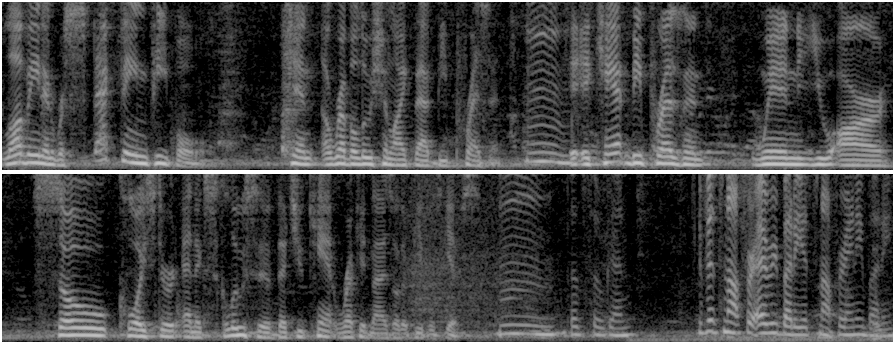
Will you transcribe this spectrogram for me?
loving and respecting people can a revolution like that be present. Mm. It, it can't be present when you are so cloistered and exclusive that you can't recognize other people's gifts. Mm, that's so good. If it's not for everybody, it's not for anybody.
